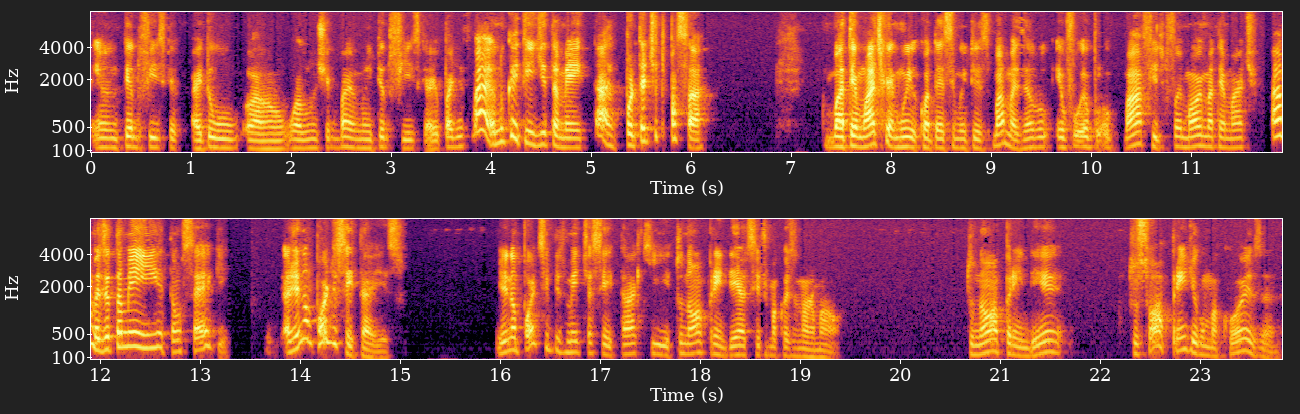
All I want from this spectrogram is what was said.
eu não entendo física. Aí tu, o aluno chega, ah, eu não entendo física. Aí o pai diz, ah, eu nunca entendi também. Tá, importante é tu passar. Matemática é muito, acontece muito isso. Ah, mas eu, eu, eu, eu ah, filho, foi mal em matemática. Ah, mas eu também ia, então segue. A gente não pode aceitar isso. A gente não pode simplesmente aceitar que tu não aprender ser uma coisa normal. Tu não aprender, tu só aprende alguma coisa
